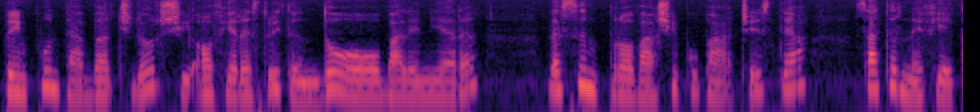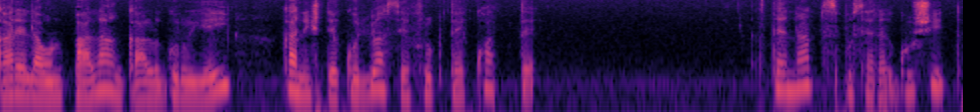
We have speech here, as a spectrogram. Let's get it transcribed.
prin puntea bărcilor și au fierăstruit în două o balenieră, lăsând prova și pupa acestea să atârne fiecare la un palanc al gruiei, ca niște curioase fructe coapte. Stenard spuse răgușit.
